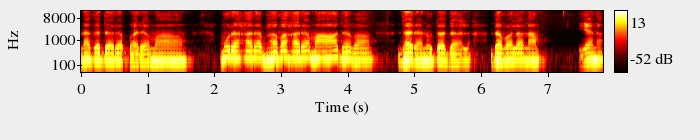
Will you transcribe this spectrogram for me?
నగదర పరమా మురహర భవహర మాధవ ధరనుత దల ధవలన యన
